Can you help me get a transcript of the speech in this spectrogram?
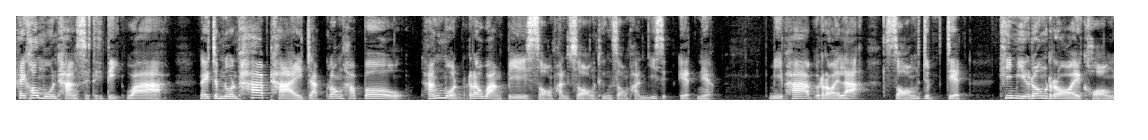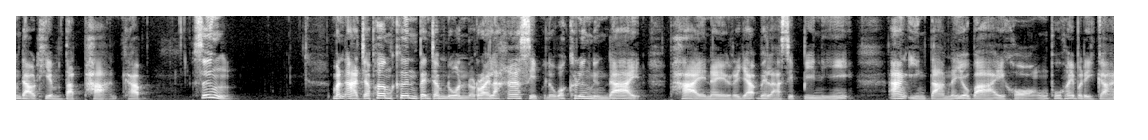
ให้ข้อมูลทางสถิติว่า ในจำนวนภาพถ่ายจากกล้องฮับเบิลทั้งหมดระหว่างปี 2002 ถึง 2021 เนี่ยมีภาพร้อยละ 2.7 ที่มีร่องรอยของดาวเทียมตัดผ่านครับ ซึ่งมันอาจจะเพิ่มขึ้นเป็นจำนวนร้อยละ 50 หรือว่าครึ่งหนึ่งได้ ภายในระยะเวลา 10 ปีนี้ อ้างอิงตามนโยบายของผู้ให้บริการ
